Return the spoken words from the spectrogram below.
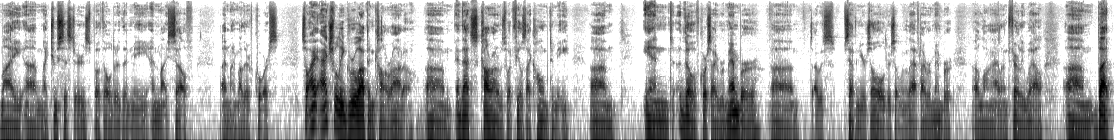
My, uh, my two sisters, both older than me, and myself, and my mother, of course. So I actually grew up in Colorado. Um, and that's Colorado is what feels like home to me. Um, and though, of course, I remember um, I was seven years old or so when we left, I remember uh, Long Island fairly well. Um, but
